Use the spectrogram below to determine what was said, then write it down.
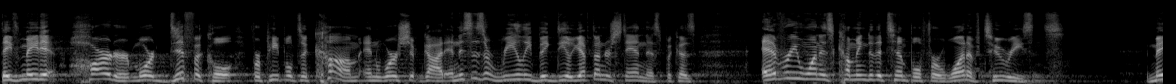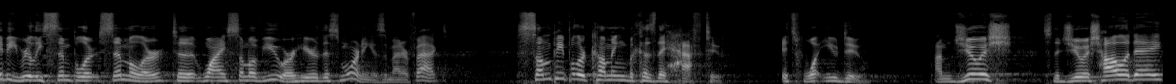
They've made it harder, more difficult for people to come and worship God. And this is a really big deal. You have to understand this because everyone is coming to the temple for one of two reasons. It may be really simpler, similar to why some of you are here this morning, as a matter of fact. Some people are coming because they have to, it's what you do. I'm Jewish, it's the Jewish holiday.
